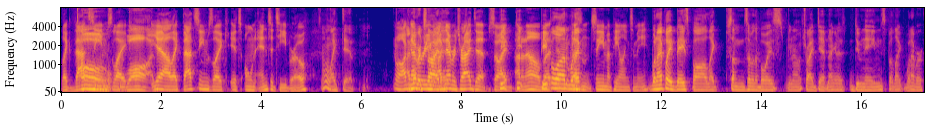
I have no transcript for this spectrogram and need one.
like that Oh, seems like God. yeah, like that seems like its own entity, bro. I don't like dip. Well, I've, I've never, never even- tried I've never tried dip, so Pe- I, I don't know. people it on- when I- doesn't seem appealing to me. when I played baseball, like some some of the boys, you know, tried dip. Not gonna do names, but like whatever.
